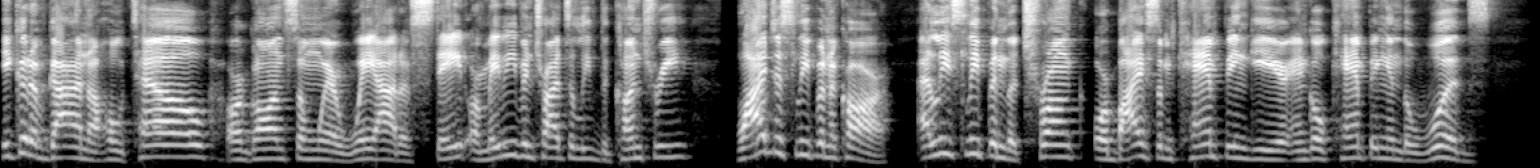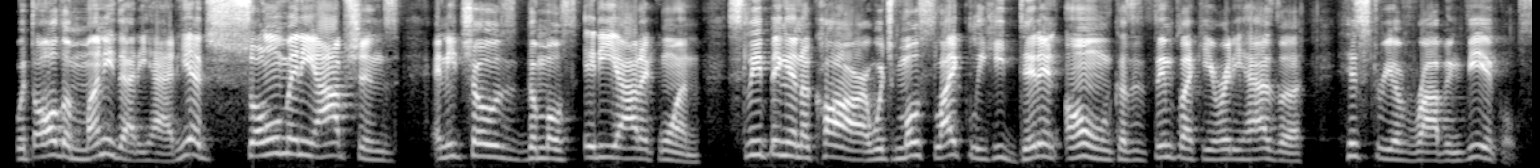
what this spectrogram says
He could have gotten a hotel or gone somewhere way out of state or maybe even tried to leave the country. Why just sleep in a car? At least sleep in the trunk or buy some camping gear and go camping in the woods with all the money that he had. He had so many options and he chose the most idiotic one sleeping in a car, which most likely he didn't own because it seems like he already has a history of robbing vehicles.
